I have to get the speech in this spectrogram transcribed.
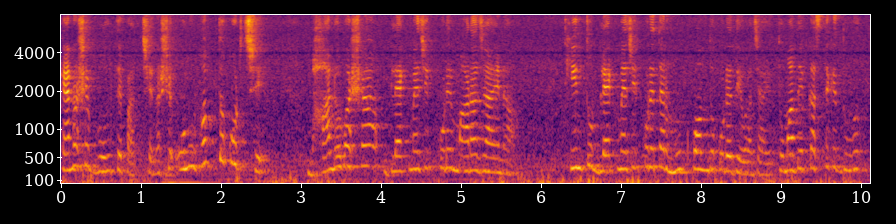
কেন সে বলতে পারছে না? সে অনুভব তো করছে, ভালোবাসা ব্ল্যাক ম্যাজিক করে মারা যায় না, কিন্তু ব্ল্যাক ম্যাজিক করে তার মুখ বন্ধ করে দেওয়া যায়, তোমাদের কাছ থেকে দূরত্ব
